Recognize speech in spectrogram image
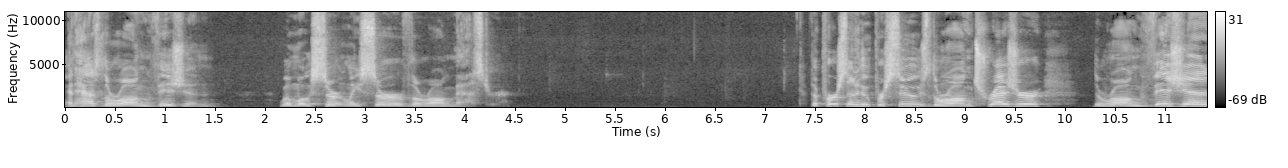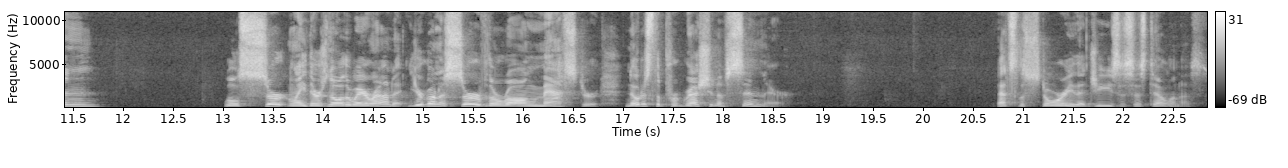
and has the wrong vision will most certainly serve the wrong master. The person who pursues the wrong treasure, the wrong vision, will certainly, there's no other way around it. You're going to serve the wrong master. Notice the progression of sin there. That's the story that Jesus is telling us.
